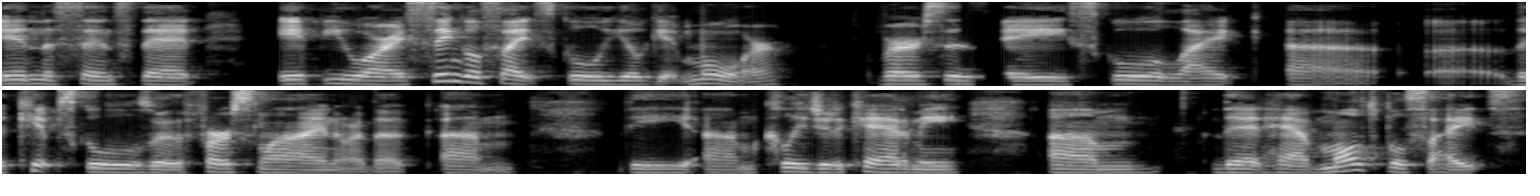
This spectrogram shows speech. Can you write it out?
in the sense that if you are a single site school, you'll get more, versus a school like uh, uh, the KIPP schools or the First Line or the um, the um, Collegiate Academy um, that have multiple sites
